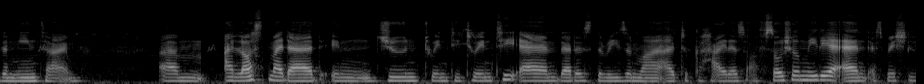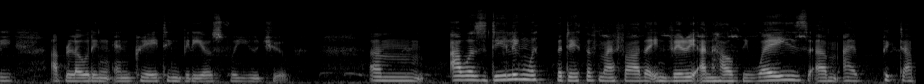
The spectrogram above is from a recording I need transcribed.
the meantime. Um, I lost my dad in June 2020, and that is the reason why I took a hiatus off social media and especially uploading and creating videos for YouTube. Um, I was dealing with the death of my father in very unhealthy ways. Um, I picked up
